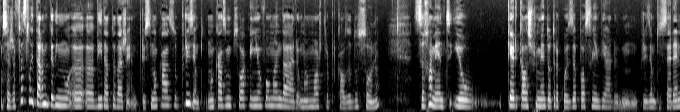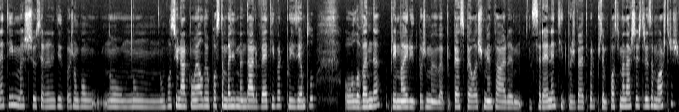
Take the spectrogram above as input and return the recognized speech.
ou seja, facilitar um bocadinho a, a, vida a toda a gente. Por isso, no caso, por exemplo, no caso de uma pessoa a quem eu vou mandar uma amostra por causa do sono, se realmente eu quero que ela experimente outra coisa, posso lhe enviar, hum, por exemplo, Serenity, mas se o Serenity depois não, não, não, não funcionar com ela, eu posso também lhe mandar Vetiver, por exemplo, ou lavanda primeiro e depois peço para ela experimentar um, Serenity e depois Vetiver. Por exemplo, posso mandar estas três amostras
